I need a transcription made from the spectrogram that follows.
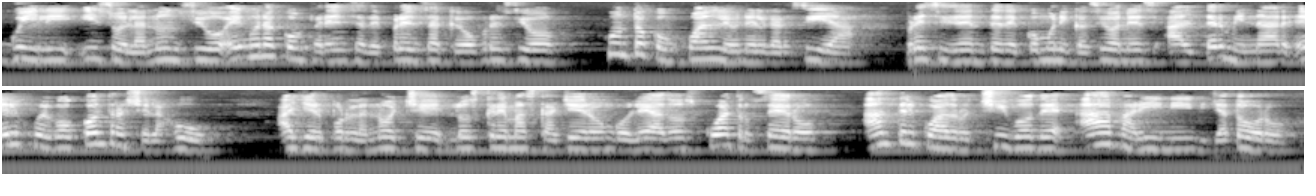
Willy hizo el anuncio en una conferencia de prensa que ofreció junto con Juan Leonel García, presidente de comunicaciones, al terminar el juego contra Xelajú. Ayer por la noche, los cremas cayeron goleados 4-0 ante el cuadro chivo de Amarini Villatoro.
